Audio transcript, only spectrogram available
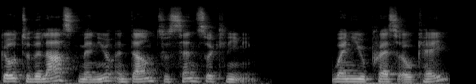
go to the last menu and down to sensor cleaning. When you press OK,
